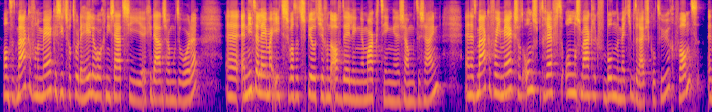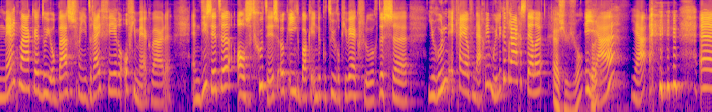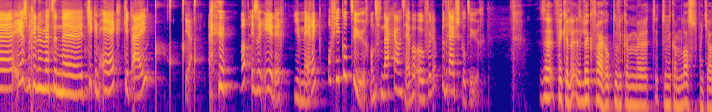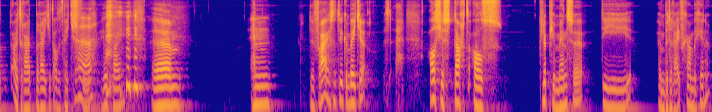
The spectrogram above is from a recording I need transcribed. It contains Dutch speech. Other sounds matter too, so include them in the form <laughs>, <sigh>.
Want het maken van een merk is iets wat door de hele organisatie eh, gedaan zou moeten worden. Eh, en niet alleen maar iets wat het speeltje van de afdeling eh, marketing zou moeten zijn. En het maken van je merk is wat ons betreft onlosmakelijk verbonden met je bedrijfscultuur. Want een merk maken doe je op basis van je drijfveren of je merkwaarden. En die zitten, als het goed is, ook ingebakken in de cultuur op je werkvloer. Dus Jeroen, ik ga jou vandaag weer moeilijke vragen stellen. As usual. Ja, ja. <laughs> Eh, eerst beginnen we met een eh, chicken egg, kip-ei. Ja. <laughs> Wat is er eerder, je merk of je cultuur? Want vandaag gaan we het hebben over de bedrijfscultuur. Dat eh, vind ik een le- leuke vraag, ook toen ik hem, toen ik hem las. Want ja, uiteraard bereid je het altijd netjes voor. Heel <laughs> fijn. Ehm, en de vraag is natuurlijk een beetje... Als je start als clubje mensen die een bedrijf gaan beginnen...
